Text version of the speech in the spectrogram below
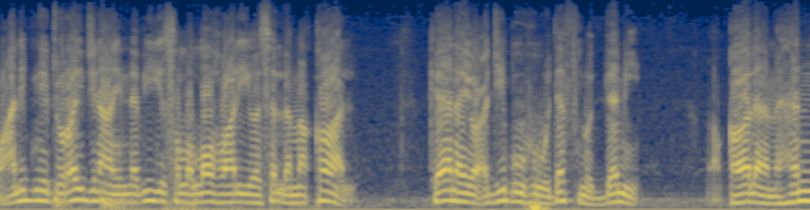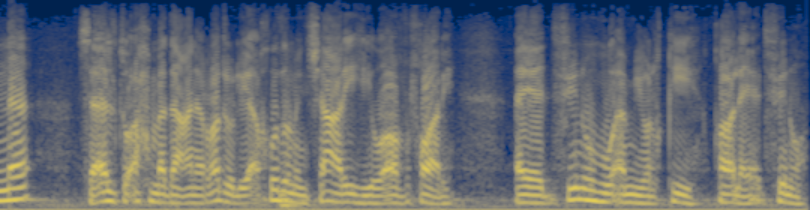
وعن ابن جريج عن النبي صلى الله عليه وسلم قال كان يعجبه دفن الدم وقال مهنا سألت أحمد عن الرجل يأخذ من شعره وأظفاره أيدفنه أم يلقيه? قال يدفنه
